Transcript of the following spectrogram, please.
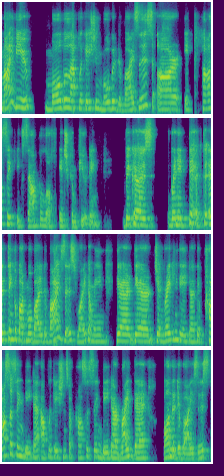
my view mobile application, mobile devices are a classic example of edge computing. Because when it th- think about mobile devices right? I mean they're they're generating data they're processing data applications are processing data right there on the devices.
